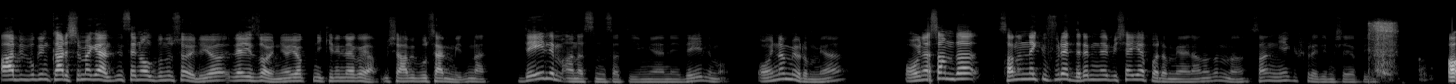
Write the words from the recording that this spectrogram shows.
Abi bugün karşıma geldin sen olduğunu söylüyor. Raze oynuyor. Yok nickini Lego yapmış. Abi bu sen miydin? Ha, Değilim anasını satayım yani. Değilim. Oynamıyorum ya. Oynasam da sana ne küfür ederim ne bir şey yaparım yani anladın mı? Sana niye küfür edeyim bir şey yapayım? A-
